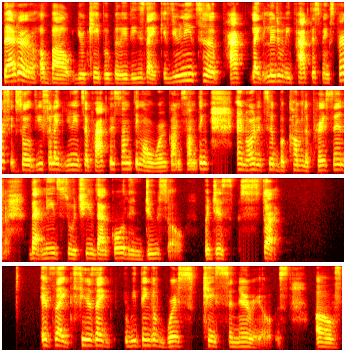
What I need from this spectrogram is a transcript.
better about your capabilities. Like if you need to practice like literally practice makes perfect. So if you feel like you need to practice something or work on something in order to become the person that needs to achieve that goal then do so. But just start. It's like feels like we think of worst case scenarios of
